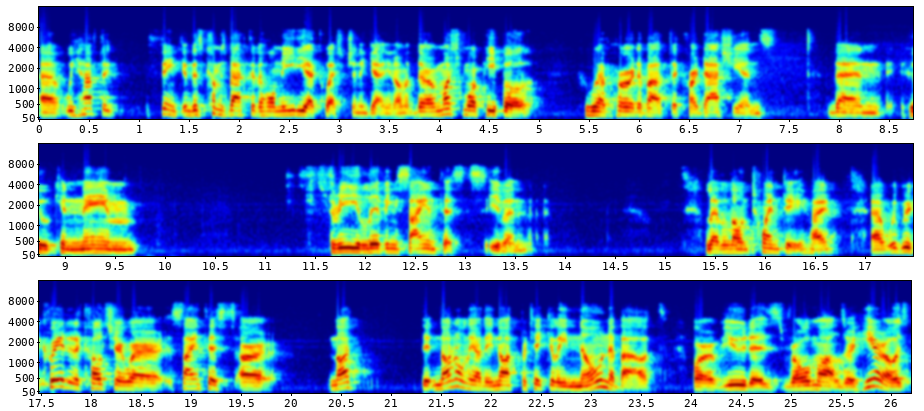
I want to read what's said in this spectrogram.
uh, we have to think, and this comes back to the whole media question again. You know, there are much more people who have heard about the Kardashians than who can name three living scientists, even, let alone 20, right? Uh, we, we created a culture where scientists are not, not only are they not particularly known about or viewed as role models or heroes,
